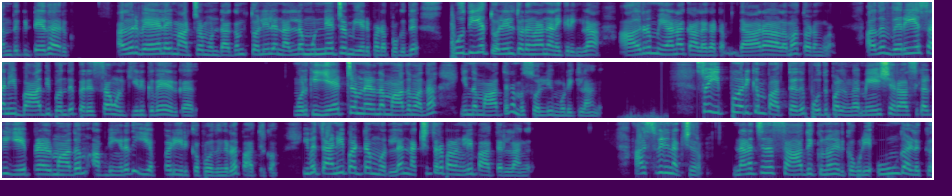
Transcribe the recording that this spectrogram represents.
வந்துகிட்டே தான் இருக்கும். அது ஒரு வேலை மாற்றம் உண்டாகும். தொழில நல்ல முன்னேற்றம் ஏற்பட போகுது. புதிய தொழில் தொடங்கலாம்னு நினைக்கிறீங்களா? அருமையான காலகட்டம். தாராளமா தொடங்கலாம். அதுவும் வெறிய சனி பாதிப்பு வந்து பெருசா உங்களுக்கு இருக்கவே இருக்காது. உங்களுக்கு ஏற்றம் நிறைந்த மாதமா தான் இந்த மாதத்தை நம்ம சொல்லி முடிக்கலாங்க. சோ இப்போ வரைக்கும் பார்த்தது பொது பலன்கள். மேஷ ராசிகளுக்கு ஏப்ரல் மாதம் அப்படிங்கிறது எப்படி இருக்க போகுதுங்கிறத பார்த்துருக்கோம். இப்ப தனிப்பட்ட முறையில நட்சத்திர பலன்களையும் பார்த்துடலாங்க. அஸ்வினி நட்சத்திரம். நினைச்சதை சாதிக்கணும்னு இருக்கக்கூடிய உங்களுக்கு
